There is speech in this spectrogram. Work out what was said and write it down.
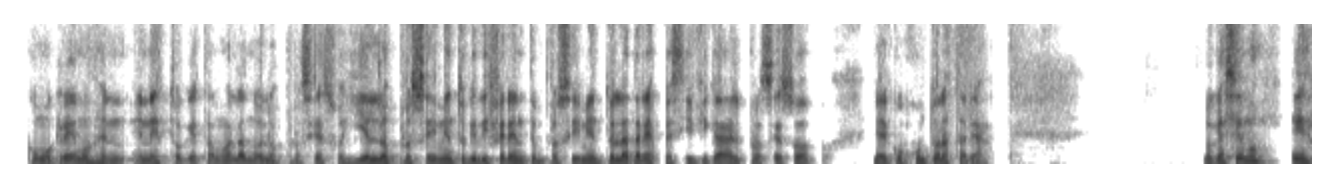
como creemos en, esto que estamos hablando de los procesos y en los procedimientos que es diferente, un procedimiento es la tarea específica, el proceso es el conjunto de las tareas. Lo que hacemos es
